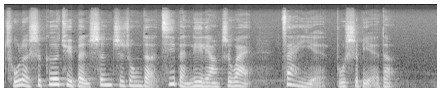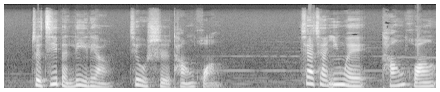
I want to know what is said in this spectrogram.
除了是歌剧本身之中的基本力量之外，再也不是别的。这基本力量就是唐璜，恰恰因为唐璜。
